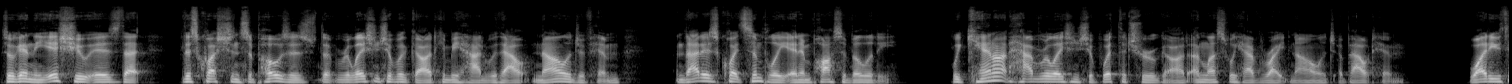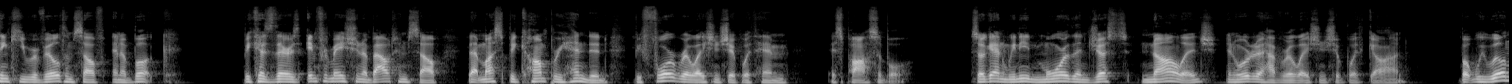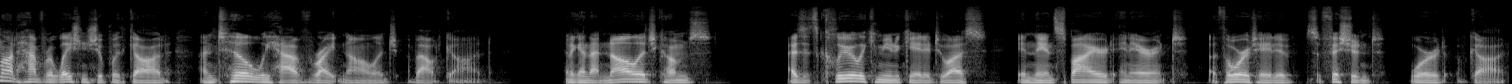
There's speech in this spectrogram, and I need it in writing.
So, again, the issue is that this question supposes that relationship with God can be had without knowledge of Him, and that is quite simply an impossibility. We cannot have relationship with the true God unless we have right knowledge about Him. Why do you think He revealed Himself in a book? Because there is information about Himself that must be comprehended before relationship with Him is possible. So again, we need more than just knowledge in order to have a relationship with God. But we will not have relationship with God until we have right knowledge about God. And again, that knowledge comes as it's clearly communicated to us in the inspired, inerrant, authoritative, sufficient Word of God.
